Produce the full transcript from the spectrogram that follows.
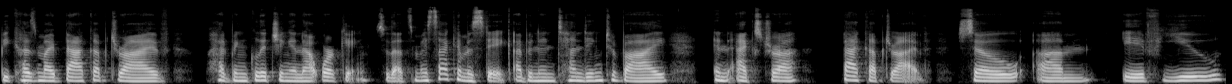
because my backup drive had been glitching and not working. So, that's my second mistake. I've been intending to buy an extra backup drive. So, um, if you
